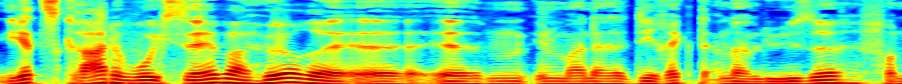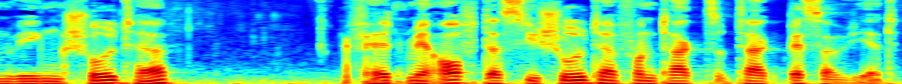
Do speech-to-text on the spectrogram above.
jetzt gerade, wo ich selber höre äh, ähm, in meiner Direktanalyse von wegen Schulter, fällt mir auf, dass die Schulter von Tag zu Tag besser wird.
